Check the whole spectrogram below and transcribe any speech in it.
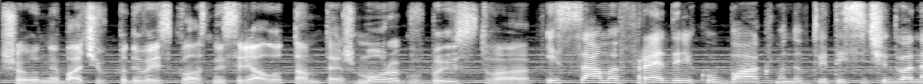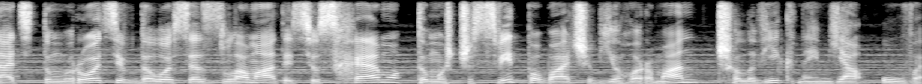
Що не бачив, подивись, класний серіал. От там теж морок, вбивства. І саме Фредеріку Бакману в 2012 році вдалося зламати цю схему, тому що світ побачив його роман Чоловік на ім'я Уве.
